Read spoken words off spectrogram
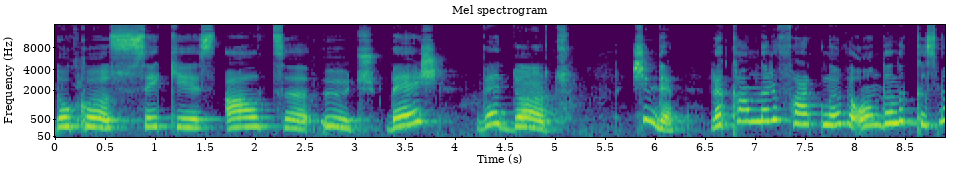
9, 8, 6, 3, 5 ve 4. Şimdi rakamları farklı ve ondalık kısmı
